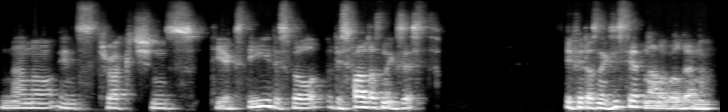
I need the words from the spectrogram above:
nano instructions.txt. This will this file doesn't exist. If it doesn't exist yet, Nano will then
